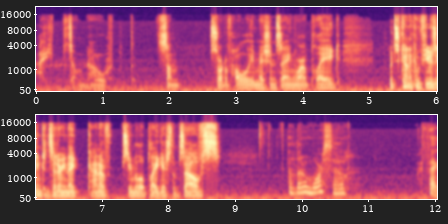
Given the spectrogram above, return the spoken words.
I don't know. Some sort of holy mission saying we're a plague. Which is kind of confusing considering they kind of seem a little plaguish themselves. A little more so. I thought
